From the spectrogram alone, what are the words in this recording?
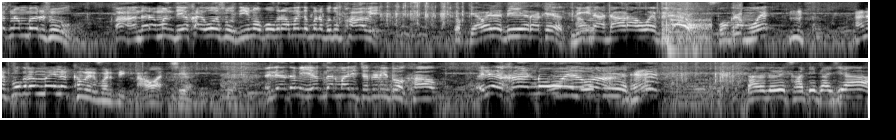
એક નંબર છું. આ અંધારા મને દેખાય ઓછું દીનો પ્રોગ્રામ હોય તો મને બધું ફાવે. તો કહેવાય ને દે રાખે. દીના ડાળા હોય પ્રોગ્રામ હોય. અને પ્રોગ્રામમાં નથી ખબર પડતી. આવા છે. એટલે તમે એકદમ મારી ચટણી તો ખાવ. એટલે ખાંડ નો હોય આમાં. હે તારે નવી ખાતી ખાશિયા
